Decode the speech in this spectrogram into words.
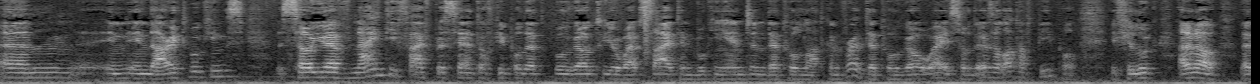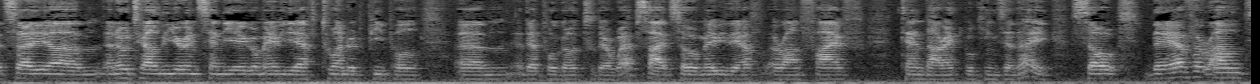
um, in, in direct bookings. So you have 95% of people that will go to your website and booking engine that will not convert, that will go away. So there's a lot of people. If you look, I don't know, let's say um, an hotel here in San Diego, maybe they have 200 people um, that will go to their website. So maybe they have around five, 10 direct bookings a day. So they have around,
